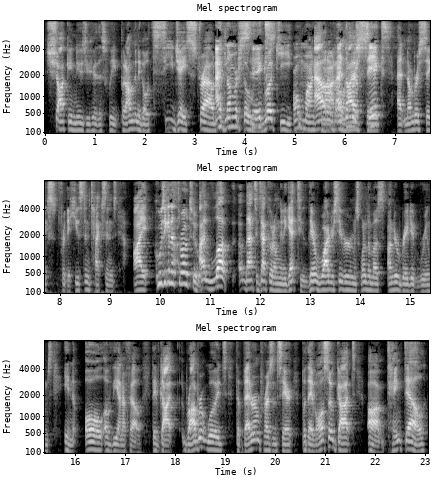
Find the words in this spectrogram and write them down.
shocking news you hear this week, but I'm gonna go with C.J. Stroud. At number the six? rookie. Oh my God. At Ohio number State. six? At number six for the Houston Texans. I Who's he going to throw to? I love. That's exactly what I'm going to get to. Their wide receiver room is one of the most underrated rooms in all of the NFL. They've got Robert Woods, the veteran presence there, but they've also got um, Tank Dell,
